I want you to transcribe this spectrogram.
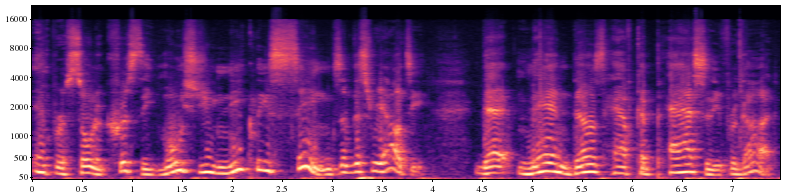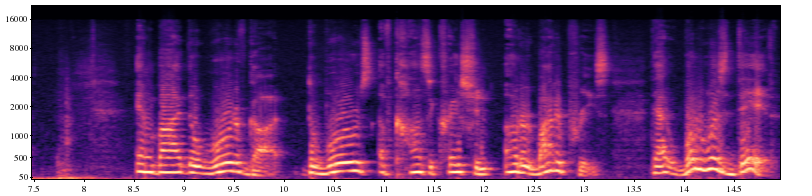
in persona Christi, most uniquely sings of this reality that man does have capacity for God. And by the word of God, the words of consecration uttered by the priest, that what was dead,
